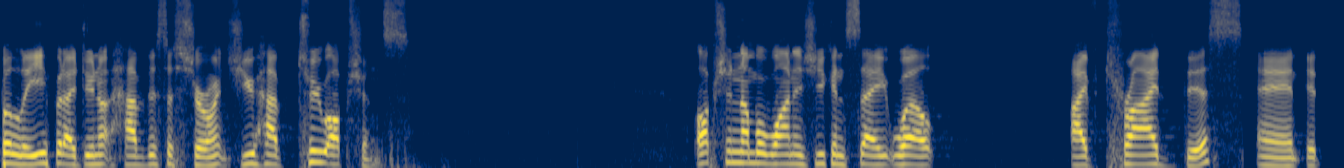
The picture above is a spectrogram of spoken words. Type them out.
believe, but I do not have this assurance, you have two options. Option number one is you can say, Well, I've tried this and it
